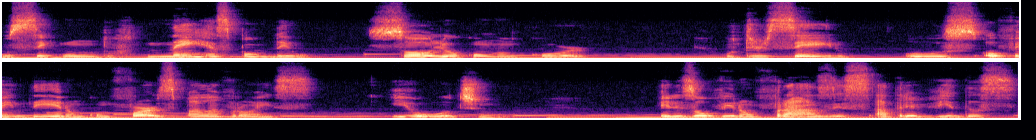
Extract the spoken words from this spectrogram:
o segundo nem respondeu, só olhou com rancor. O terceiro os ofenderam com fortes palavrões. E o último, eles ouviram frases atrevidas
